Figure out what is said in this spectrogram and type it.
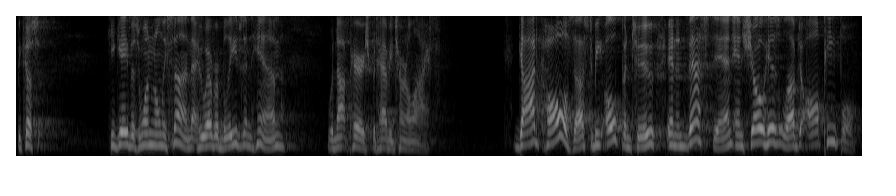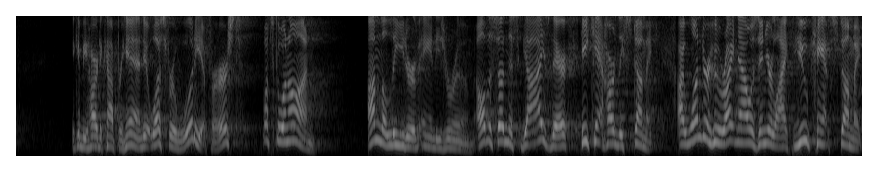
because He gave His one and only Son that whoever believes in Him would not perish but have eternal life. God calls us to be open to and invest in and show His love to all people. It can be hard to comprehend. It was for Woody at first. What's going on? I'm the leader of Andy's room. All of a sudden, this guy's there. He can't hardly stomach. I wonder who right now is in your life you can't stomach.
